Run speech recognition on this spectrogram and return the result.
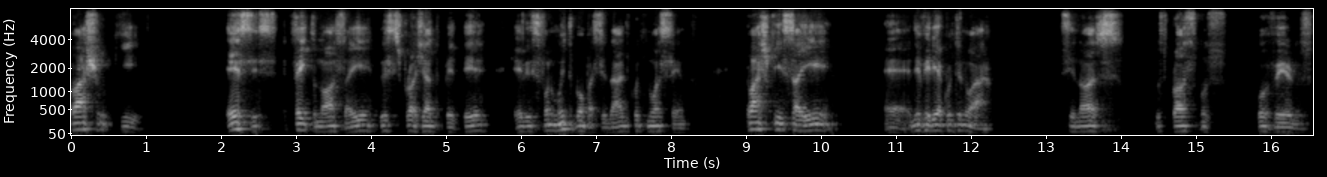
Eu acho que esses feitos nossos aí, esses projetos do PT, eles foram muito bons para a cidade e continuam sendo. Eu acho que isso aí é, deveria continuar. Se nós, nos próximos governos,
